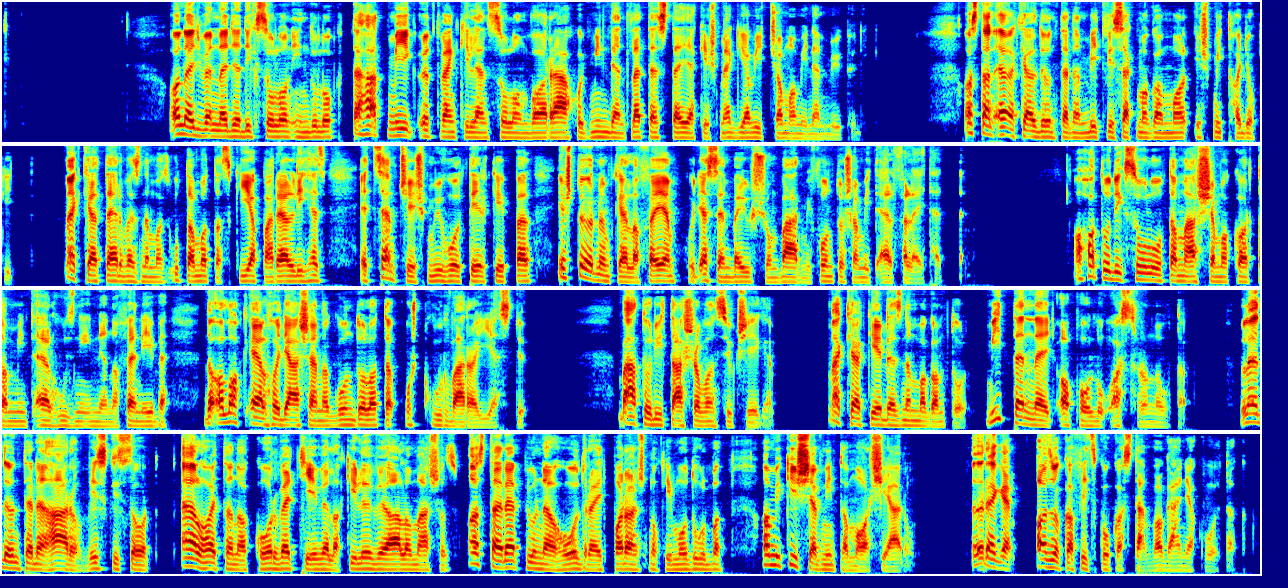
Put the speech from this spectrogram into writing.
A 44. szolon indulok, tehát még 59 szolon van rá, hogy mindent leteszteljek és megjavítsam, ami nem működik. Aztán el kell döntenem, mit viszek magammal, és mit hagyok itt. Meg kell terveznem az utamat a Schiaparellihez egy szemcsés műhold térképpel, és törnöm kell a fejem, hogy eszembe jusson bármi fontos, amit elfelejthettem. A hatodik szólóta más sem akartam, mint elhúzni innen a fenébe, de a lak elhagyásának gondolata most kurvára ijesztő. Bátorításra van szükségem. Meg kell kérdeznem magamtól, mit tenne egy Apollo asztronauta? Ledöntene három viszkiszort, elhajtana a korvetjével a kilövőállomáshoz, aztán repülne a holdra egy parancsnoki modulba, ami kisebb, mint a marsjáron. Öregem, azok a fickók aztán vagányak voltak.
